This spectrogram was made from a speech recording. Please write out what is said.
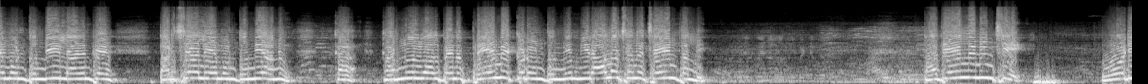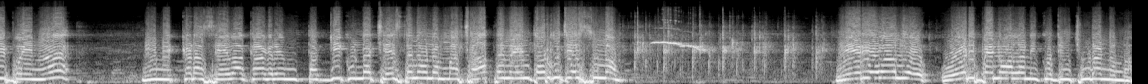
ఏముంటుంది? లేదంటే పరిచయాలు ఏముంటుంది? అను కర్నూలు వాళ్ళపైన ప్రేమ ఎక్కడ ఉంటుంది మీరు ఆలోచన చేయండి తల్లి. పదేళ్ళ నుంచి ఓడిపోయినా మేము ఎక్కడ సేవా కార్యం తగ్గకుండా చేస్తూనే ఉన్నాం. మా చేతనైనంత వరకు చేస్తున్నాం? వేరే వాళ్ళు ఓడిపోయిన వాళ్ళని కొద్దిగా చూడండి అమ్మా.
